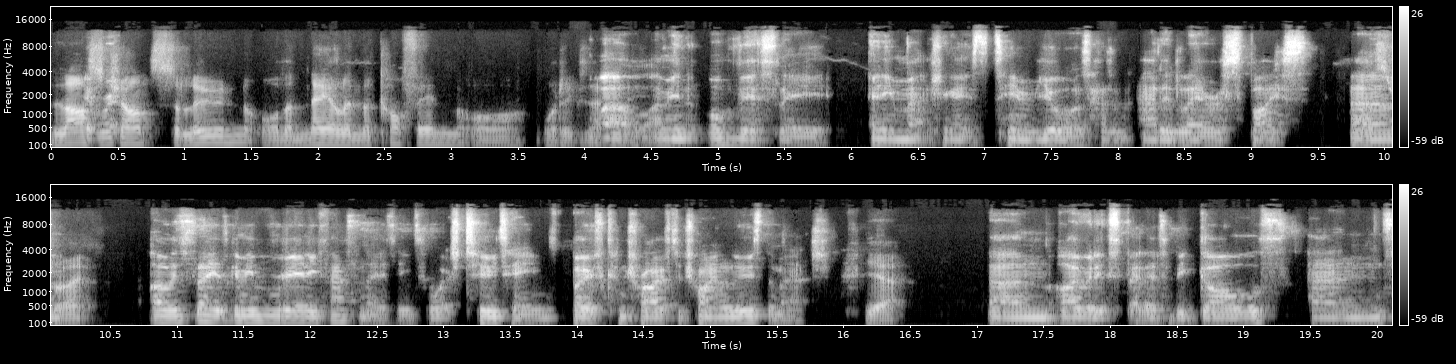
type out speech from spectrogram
Last re- chance saloon or the nail in the coffin or what exactly? Well, I mean, obviously, any match against a team of yours has an added layer of spice. That's Um, right. I would say it's going to be really fascinating to watch two teams both contrive to try and lose the match. Yeah. Um, I would expect there to be goals, and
